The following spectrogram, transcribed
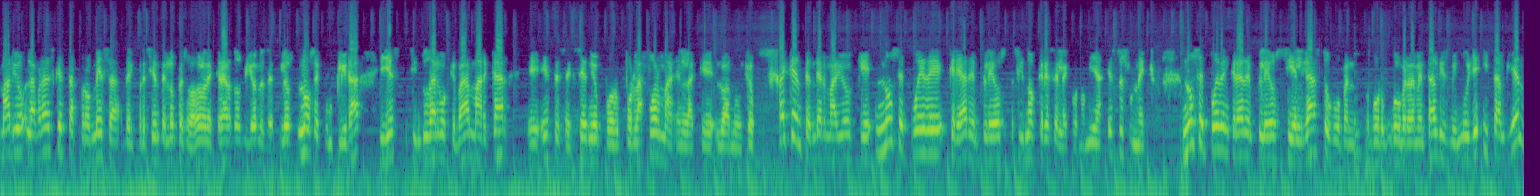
Mario, la verdad es que esta promesa del presidente López Obrador de crear dos millones de empleos no se cumplirá y es sin duda algo que va a marcar eh, este sexenio por, por la forma en la que lo anunció. Hay que entender, Mario, que no se puede crear empleos si no crece la economía. Esto es un hecho. No se pueden crear empleos si el gasto gubern- gu- gubernamental disminuye y también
